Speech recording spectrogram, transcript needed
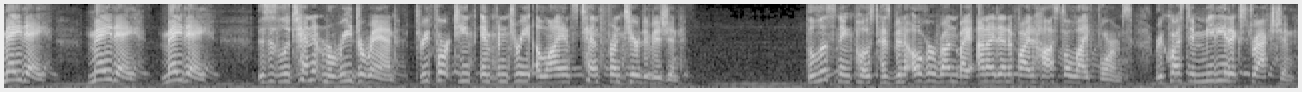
Mayday! Mayday! Mayday! This is Lieutenant Marie Durand, 314th Infantry, Alliance 10th Frontier Division. The listening post has been overrun by unidentified hostile life forms. Request immediate extraction.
